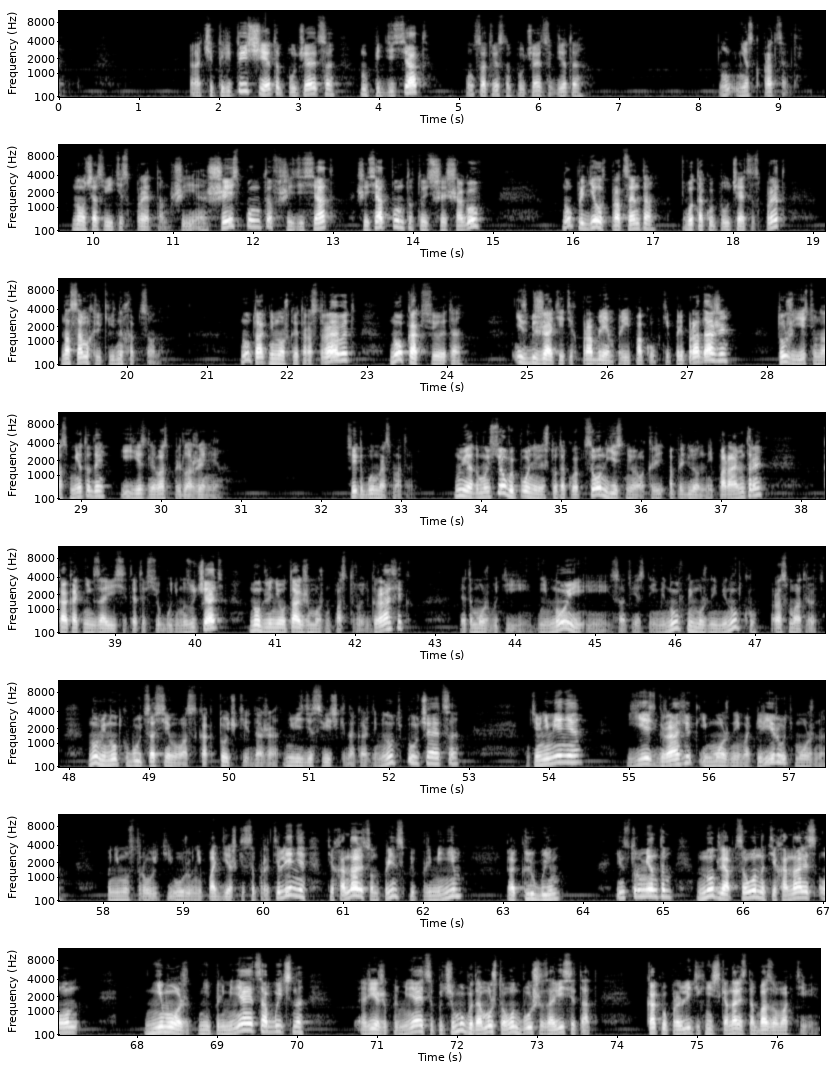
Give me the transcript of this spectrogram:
4000, а, это получается ну, 50, ну, соответственно, получается где-то ну, несколько процентов. Но сейчас видите спред там 6 пунктов, 60, 60 пунктов, то есть 6 шагов. Ну, в пределах процента вот такой получается спред на самых ликвидных опционах. Ну, так немножко это расстраивает. Но как все это избежать этих проблем при покупке, при продаже, тоже есть у нас методы и есть для вас предложения. Все это будем рассматривать. Ну, я думаю, все. Вы поняли, что такое опцион. Есть у него определенные параметры. Как от них зависит, это все будем изучать. Но для него также можно построить график. Это может быть и дневной, и, соответственно, и минутный. Можно и минутку рассматривать. Но минутку будет совсем у вас как точки, даже не везде свечки на каждой минуте получается. Но, тем не менее, есть график, и можно им оперировать, можно по нему строить и уровни поддержки сопротивления, теханализ, он в принципе применим э, к любым инструментом, но для опциона теханализ он не может, не применяется обычно, реже применяется. Почему? Потому что он больше зависит от, как вы провели технический анализ на базовом активе.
